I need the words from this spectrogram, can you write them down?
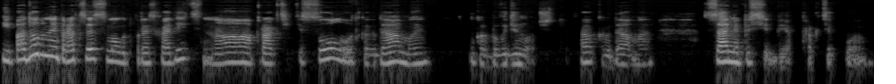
И подобные процессы могут происходить на практике соло, вот когда мы, ну, как бы в одиночестве, да, когда мы сами по себе практикуем.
